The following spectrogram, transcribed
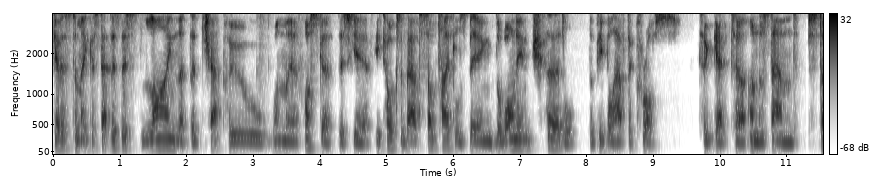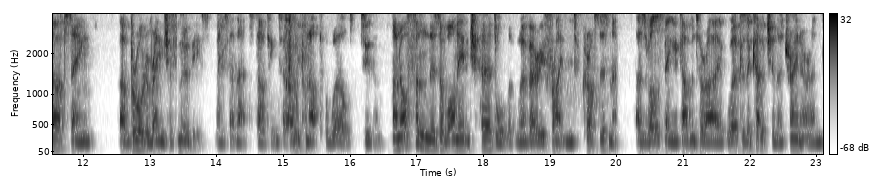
get us to make a step. There's this line that the chap who won the Oscar this year, he talks about subtitles being the one inch hurdle that people have to cross to get to understand, to start seeing a broader range of movies, things like that, starting to open up the world to them. And often there's a one inch hurdle that we're very frightened to cross, isn't it? As well as being a carpenter, I work as a coach and a trainer. And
